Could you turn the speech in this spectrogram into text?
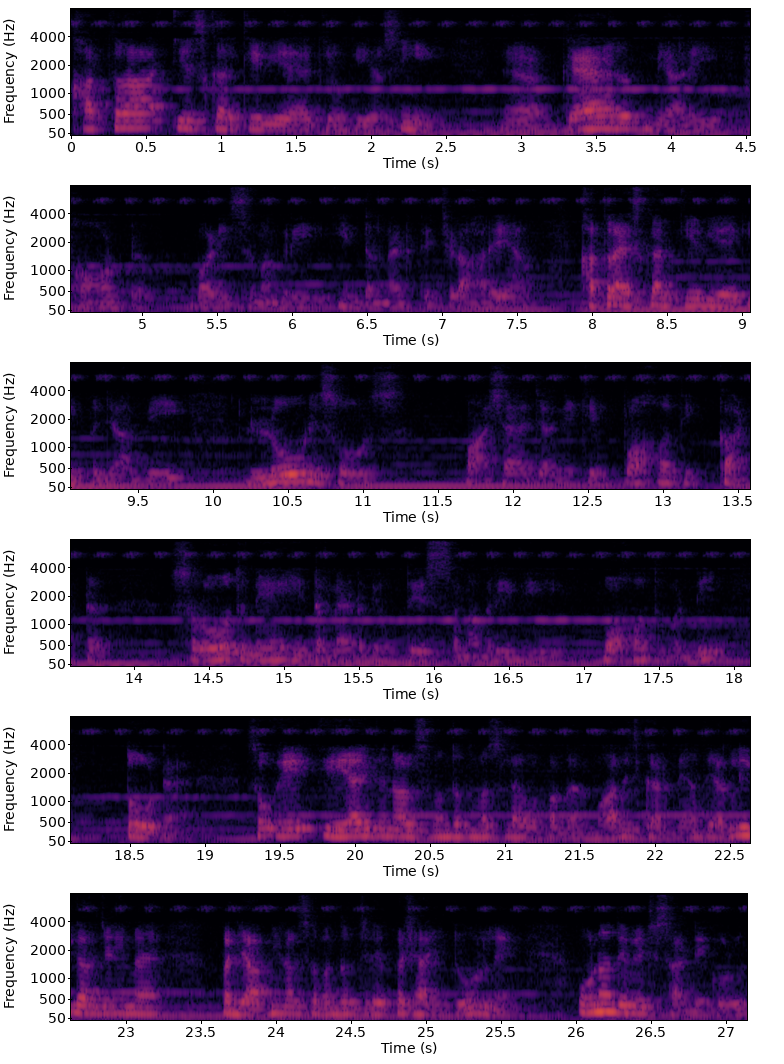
ਖਤਰਾ ਇਸ ਕਰਕੇ ਵੀ ਹੈ ਕਿਉਂਕਿ ਅਸੀਂ ਗੈਰ ਮਿਆਰੀ ਫੌਂਟ ਵਾਲੀ ਸਮੱਗਰੀ ਇੰਟਰਨੈਟ ਤੇ ਚੜਾ ਰਹੇ ਹਾਂ। ਖਤਰਾ ਇਸ ਕਰਕੇ ਵੀ ਹੈ ਕਿ ਪੰਜਾਬੀ ਲੋ ਰਿਸੋਰਸ ਭਾਸ਼ਾ ਹੈ ਯਾਨੀ ਕਿ ਬਹੁਤ ਹੀ ਘੱਟ ਸਰੋਤ ਨੇ ਇੰਟਰਨੈਟ ਦੇ ਉੱਤੇ ਸਮੱਗਰੀ ਦੀ। ਬਹੁਤ ਵੱਡੀ ਤੋਟ ਹੈ। ਸੋ ਇਹ AI ਦੇ ਨਾਲ ਸੰਬੰਧਿਤ ਮਸਲਾ ਉਹ ਆਪਾਂ ਗੱਲ ਬਾਅਦ ਵਿੱਚ ਕਰਦੇ ਹਾਂ। ਤੇ ਅਗਲੀ ਗੱਲ ਜਿਹੜੀ ਮੈਂ ਪੰਜਾਬੀ ਨਾਲ ਸੰਬੰਧਿਤ ਜਿਹੜੇ ਭਾਸ਼ਾਈ ਟੂਲ ਨੇ, ਉਹਨਾਂ ਦੇ ਵਿੱਚ ਸਾਡੇ ਕੋਲ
